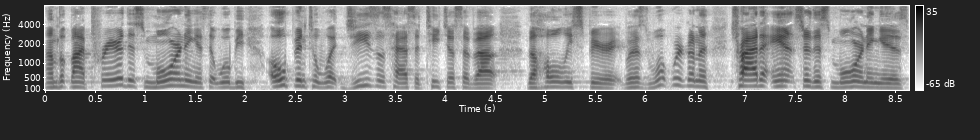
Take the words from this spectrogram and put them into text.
Um, but my prayer this morning is that we'll be open to what Jesus has to teach us about the Holy Spirit. Because what we're going to try to answer this morning is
